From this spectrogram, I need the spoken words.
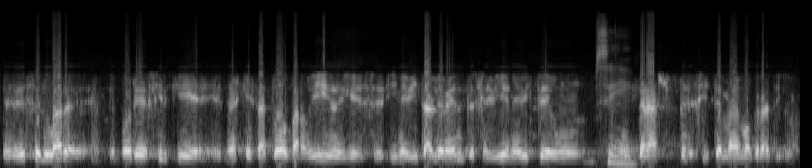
desde ese lugar eh, te podría decir que eh, no es que está todo perdido y que inevitablemente se viene, viste, un, crash del sistema democrático.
